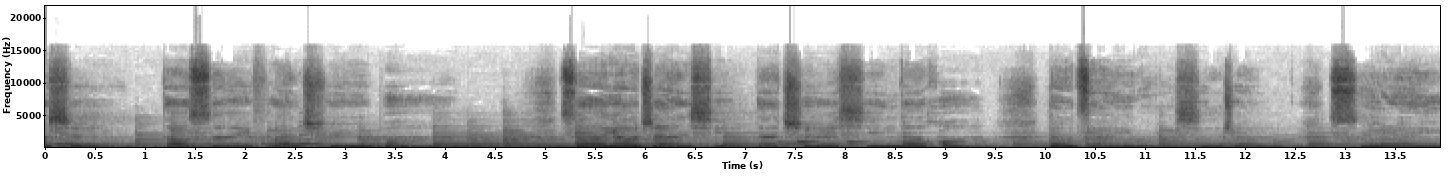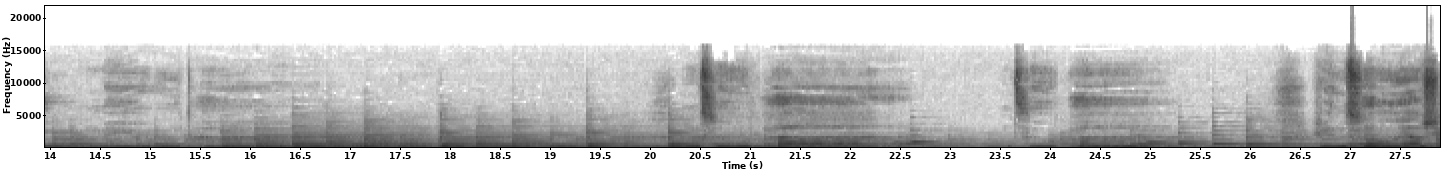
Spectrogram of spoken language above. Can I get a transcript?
往事都随风去吧，所有真心的、痴心的话，都在我心中，虽然已没有他。走吧，走吧。人总要学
